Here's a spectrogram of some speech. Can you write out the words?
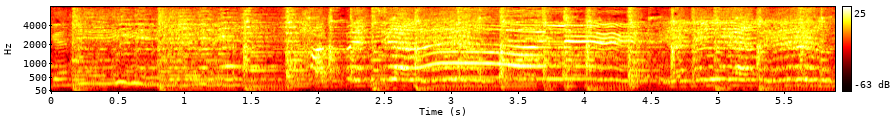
جميل. حبيت يا غالي يا ليل يا ليل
